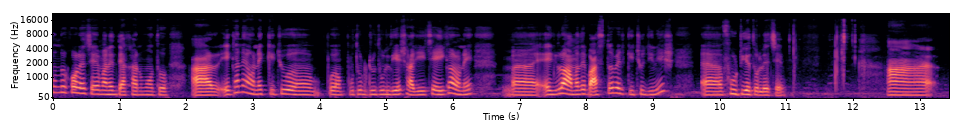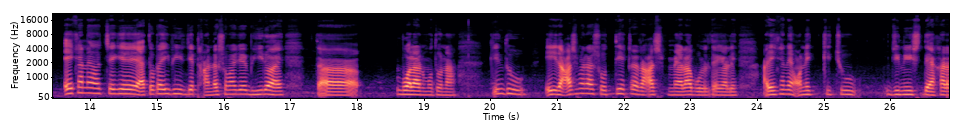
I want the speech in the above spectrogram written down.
সুন্দর করেছে মানে দেখার মতো। আর এখানে অনেক কিছু পুতুল টুতুল দিয়ে সাজিয়েছে এই কারণে এগুলো আমাদের বাস্তবের কিছু জিনিস ফুটিয়ে তুলেছে। আর এখানে হচ্ছে গিয়ে এতটাই ভিড় যে ঠান্ডার সময় যে ভিড় হয়, তা বলার মতো না। কিন্তু এই রাসমেলা সত্যি একটা রাসমেলা বলতে গেলে। আর এখানে অনেক কিছু জিনিস দেখার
